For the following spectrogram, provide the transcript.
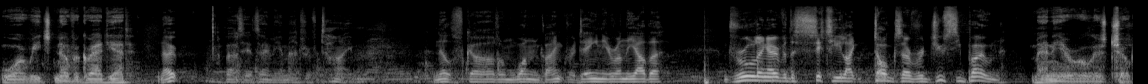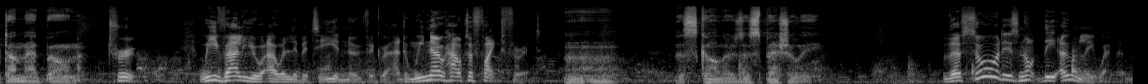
War reached Novigrad yet? Nope, but it's only a matter of time. Nilfgaard on one bank, Redania on the other. Drooling over the city like dogs over a juicy bone. Many a ruler's choked on that bone. True. We value our liberty in Novigrad, and we know how to fight for it. Mm-hmm. The scholars especially. The sword is not the only weapon.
